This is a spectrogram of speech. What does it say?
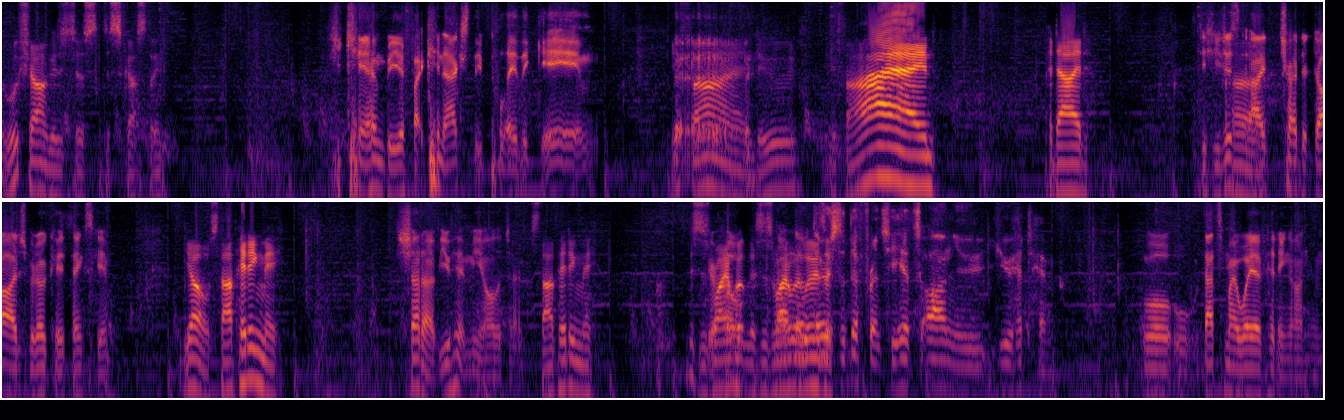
Wu Shang is just disgusting. He can be if I can actually play the game. You're fine, dude. You're fine. I died. Did he just... Uh. I tried to dodge, but okay, thanks game. Yo, stop hitting me. Shut up, you hit me all the time. Stop hitting me. This is Your why. we this is why Oh, we're no, losing. there's a difference. He hits on you, you hit him. Well, that's my way of hitting on him.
